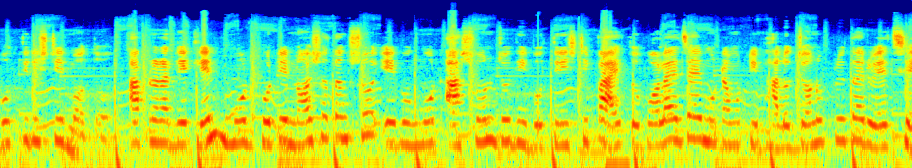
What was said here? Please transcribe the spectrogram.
বত্রিশটির মতো। আপনারা দেখলেন মোট ভোটের নয় শতাংশ এবং এবং মোট আসন যদি বত্রিশটি পায়, তো বলা যায় মোটামুটি ভালো জনপ্রিয়তায় রয়েছে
